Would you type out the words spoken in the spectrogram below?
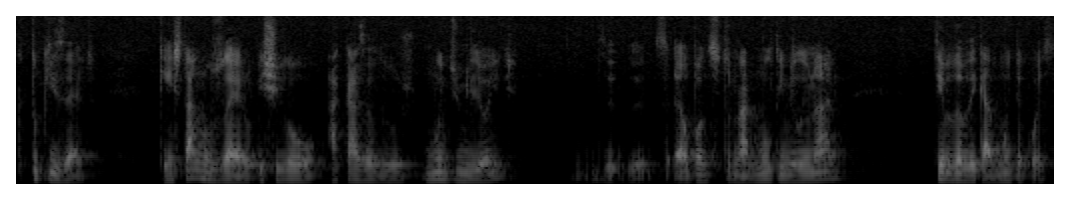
que tu quiseres. Quem está no zero e chegou à casa dos muitos milhões, de, de, ao ponto de se tornar multimilionário, teve de abdicar de muita coisa.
